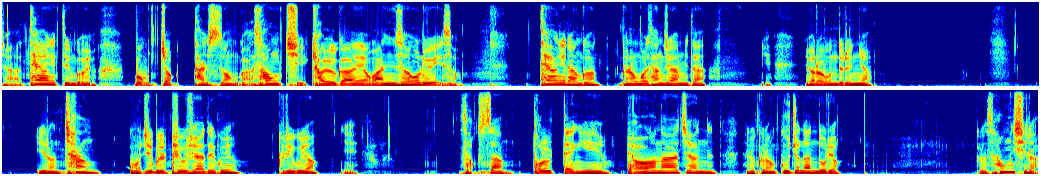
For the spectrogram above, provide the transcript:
자, 태양이 뜬 거예요. 목적 달성과 성취, 결과의 완성을 위해서 태양이란 건 그런 걸 상징합니다. 예, 여러분들은요. 이런 창 고집을 피우셔야 되고요. 그리고요. 예. 석상 돌덩이에요. 변하지 않는 그런 꾸준한 노력, 그런 성실함.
